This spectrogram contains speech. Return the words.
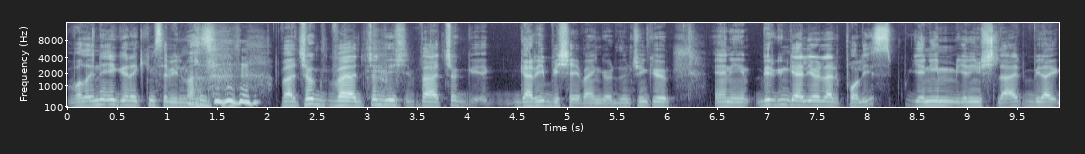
vallahi neye göre kimse bilmez. ve çok ve çok ve çok garip bir şey ben gördüm. Çünkü yani bir gün geliyorlar polis, yeni yeniymişler, bir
